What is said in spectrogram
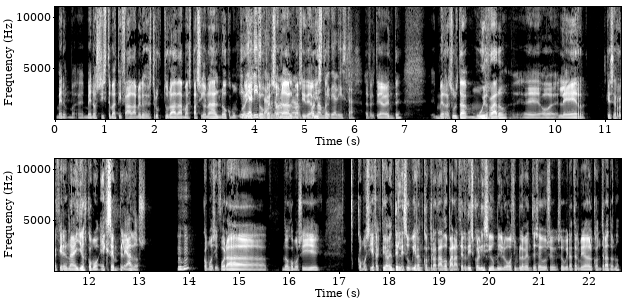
menos, sistematizada, menos estructurada, más pasional, ¿no? Como un proyecto personal, más idealista. idealista. Efectivamente me resulta muy raro eh, leer que se refieren a ellos como ex empleados. Como si fuera. ¿No? Como si. Como si efectivamente les hubieran contratado para hacer Disco Elysium y luego simplemente se, hubiera terminado el contrato, ¿no?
